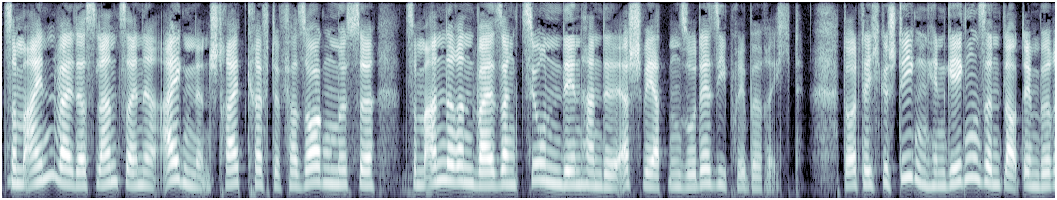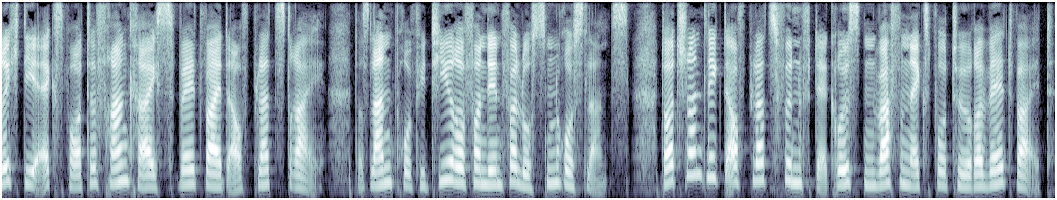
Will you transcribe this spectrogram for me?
Zum einen, weil das Land seine eigenen Streitkräfte versorgen müsse, zum anderen, weil Sanktionen den Handel erschwerten, so der SIPRI-Bericht. Deutlich gestiegen hingegen sind laut dem Bericht die Exporte Frankreichs weltweit auf Platz 3. Das Land profitiere von den Verlusten Russlands. Deutschland liegt auf Platz 5 der größten Waffenexporteure weltweit.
